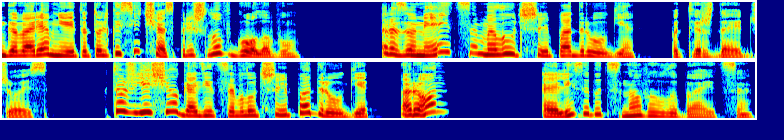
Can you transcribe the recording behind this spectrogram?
говоря, мне это только сейчас пришло в голову. Разумеется, мы лучшие подруги, подтверждает Джойс. Кто же еще годится в лучшие подруги? Рон Элизабет снова улыбается.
